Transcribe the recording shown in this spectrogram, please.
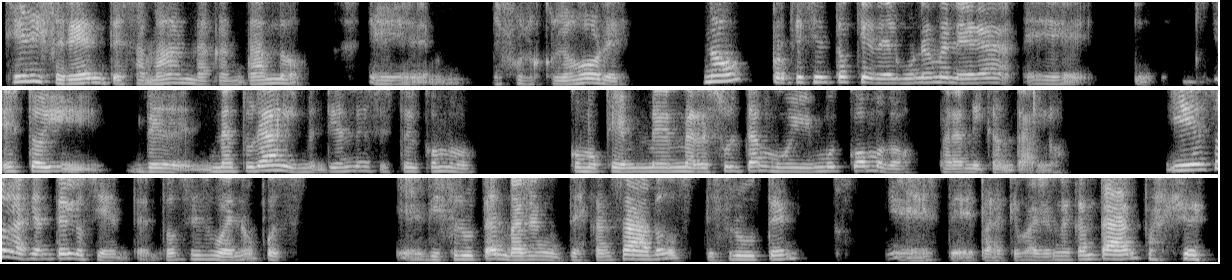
qué diferente es Amanda cantando eh, de folclore. No, porque siento que de alguna manera eh, estoy natural, ¿me entiendes? Estoy como, como que me, me resulta muy, muy cómodo para mí cantarlo. Y eso la gente lo siente. Entonces, bueno, pues eh, disfrutan, vayan descansados, disfruten, este, para que vayan a cantar, porque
